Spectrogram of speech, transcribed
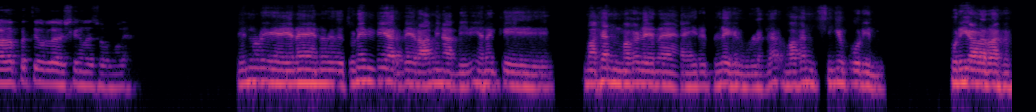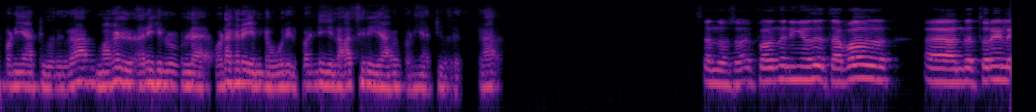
அத பத்தி உள்ள விஷயங்கள சொல்லுங்களேன். என்னுடைய என எனது துணைவியார் பெயர் ஆமினா பீவி. எனக்கு மகன், மகள் என 2 பிள்ளைகள் உள்ளனர். மகன் சிங்கப்பூரில் பொறியாளராக பணியாற்றி வருகிறார். மகள் அருகில் உள்ள வடகரை என்ற ஊரில் பள்ளியில் ஆசிரியையாக பணியாற்றி வருகிறார். சந்தோஷம். இப்ப வந்து நீங்க வந்து தபால் அந்த துறையில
